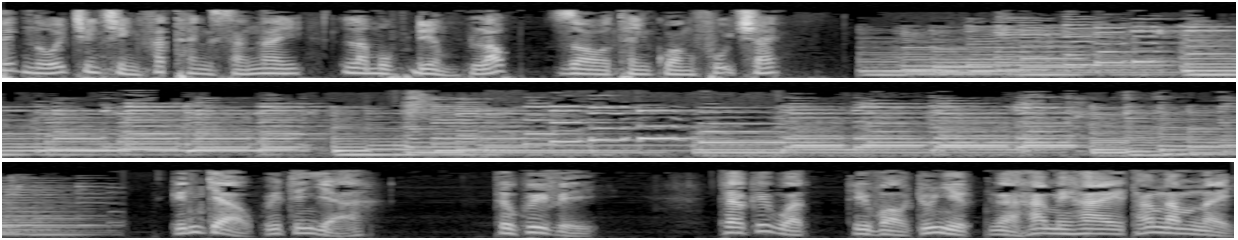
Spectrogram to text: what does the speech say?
Tiếp nối chương trình phát thanh sáng nay là một điểm blog do Thanh Quang phụ trách. Kính chào quý thính giả. Thưa quý vị, theo kế hoạch thì vào Chủ nhật ngày 22 tháng 5 này,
